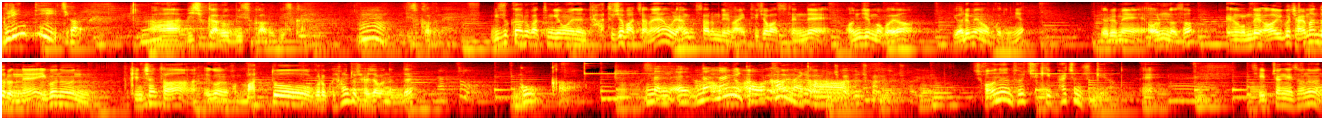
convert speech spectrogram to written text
green tea 지금 아 미숫가루 미숫가루 미숫가루. 음 미숫가루네. 미숫가루 같은 경우에는 다 드셔봤잖아요. 우리 한국 사람들이 많이 드셔봤을 텐데 언제 먹어요? 여름에 먹거든요. 여름에 얼음 넣어서. 예, 근데 어 이거 잘 만들었네. 이거는 괜찮다. 이건 맛도 그렇고 향도 잘 잡았는데. 나또 고가. 나, 나, 아, 나니까 아, 와칸나니까. 아, 솔직하게 솔직하게 저는 솔직히 8점 줄게요. 네. 제 입장에서는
